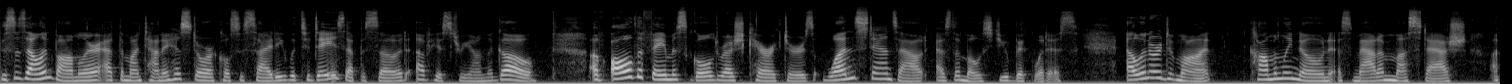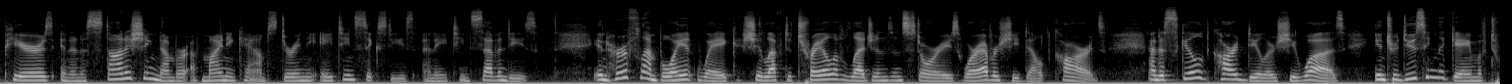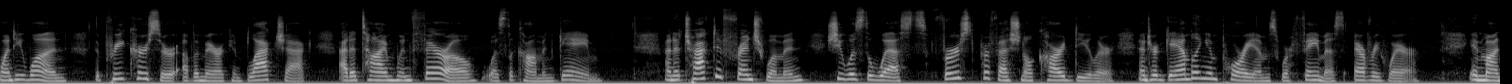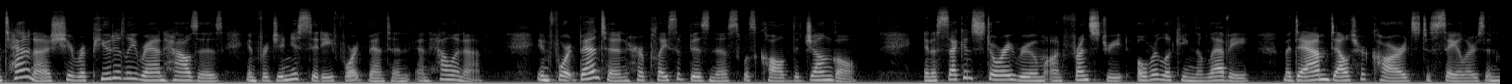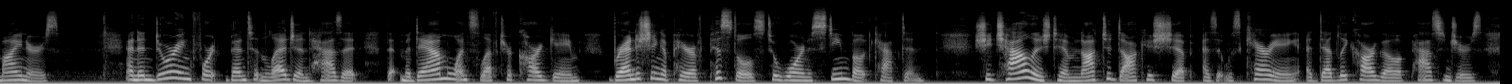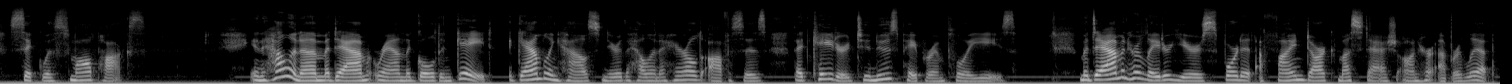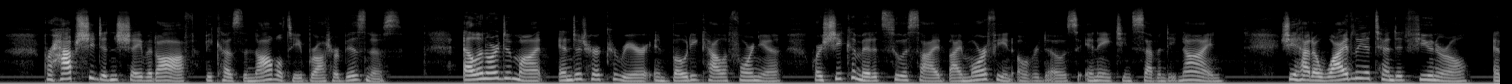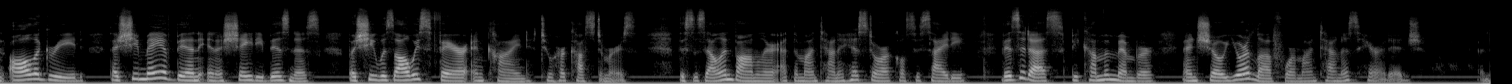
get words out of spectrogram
This is Ellen Baumler at the Montana Historical Society with today's episode of History on the Go. Of all the famous Gold Rush characters, one stands out as the most ubiquitous. Eleanor Dumont commonly known as Madame Mustache, appears in an astonishing number of mining camps during the 1860s and 1870s. In her flamboyant wake, she left a trail of legends and stories wherever she dealt cards, and a skilled card dealer she was, introducing the game of 21, the precursor of American blackjack, at a time when faro was the common game. An attractive Frenchwoman, she was the West's first professional card dealer, and her gambling emporiums were famous everywhere. In Montana, she reputedly ran houses in Virginia City, Fort Benton, and Helena. In Fort Benton, her place of business was called the Jungle. In a second story room on Front Street overlooking the levee, Madame dealt her cards to sailors and miners. An enduring Fort Benton legend has it that Madame once left her card game brandishing a pair of pistols to warn a steamboat captain. She challenged him not to dock his ship as it was carrying a deadly cargo of passengers sick with smallpox. In Helena, Madame ran the Golden Gate, a gambling house near the Helena Herald offices that catered to newspaper employees. Madame in her later years sported a fine dark mustache on her upper lip. Perhaps she didn't shave it off because the novelty brought her business. Eleanor Dumont ended her career in Bodie, California, where she committed suicide by morphine overdose in 1879. She had a widely attended funeral, and all agreed that she may have been in a shady business, but she was always fair and kind to her customers. This is Ellen Baumler at the Montana Historical Society. Visit us, become a member, and show your love for Montana's heritage.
